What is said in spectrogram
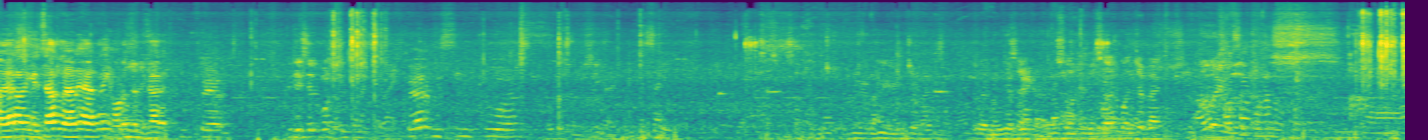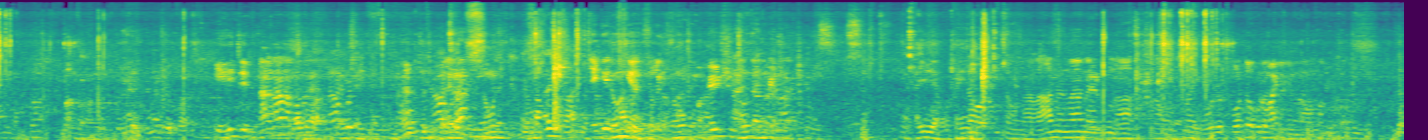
ஏறாதீங்க sir நிறைய இறங்கி உடஞ்சிருக்கு sir கையில கையில நானும் எடுக்கணும் ஒரு ஃபோட்டோ கூட வாங்கிக்கணும்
